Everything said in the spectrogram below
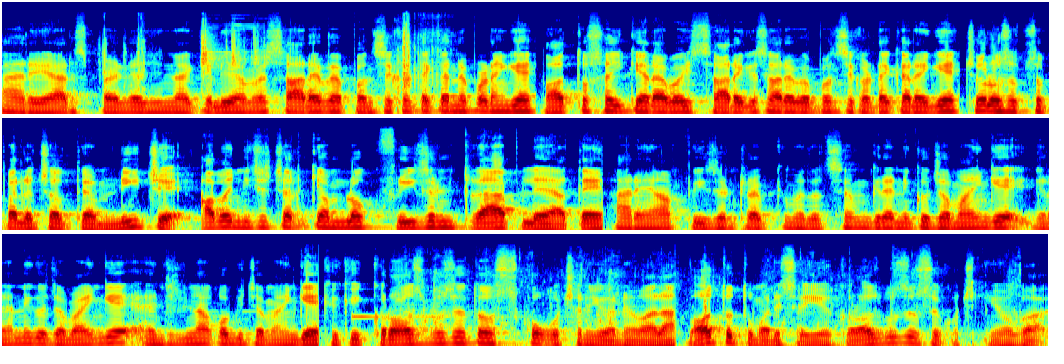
अरे यार स्पाइडर एंजिना के लिए हमें सारे वेपन से इकट्ठे करने पड़ेंगे। बात तो सही कह रहा है भाई, सारे के सारे वेपन से इकट्ठे करेंगे। चलो सबसे पहले चलते हम नीचे। अब नीचे चल के हम लोग फ्रीजन ट्रैप ले आते हैं। अरे यहाँ फ्रीजन ट्रैप की मदद से हम ग्रैनी को जमाएँगे। ग्रैनी को जमाएँगे एंजेलिना को भी जमाएँगे, क्योंकि क्रॉसबो से तो उसको कुछ नहीं होने वाला। बहुत तो तुम्हारी सही है क्रॉसबो से कुछ नहीं होगा।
